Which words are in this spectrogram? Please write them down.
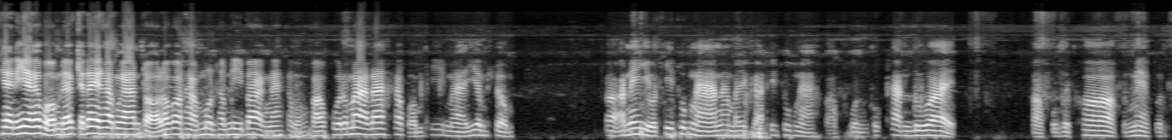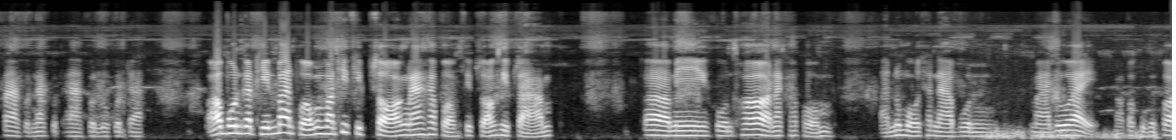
แค่นี้นะครับผมเดี๋ยวจะได้ทำงานต่อแล้วก็ทำนู่นทำนี่บ้างนะครับผมขอบคุณมากนะครับผมที่มาเยี่ยมชมก็อันนี้อยู่ที่ทุ่งนานะบรรยากาศที่ทุ่งนาขอบคุณทุกท่านด้วย ขอบคุณคุณพ่อคุณแม่คุณป้าคุณน้าคุณอาคุณลูกคุณตา อ๋อบุญกระถินบ้านผมวันที่สิบสองนะครับผมสิบสองสิบสามก็มีคุณพ่อนะครับผมอนุโมทนาบุญมาด้วยขอบพระคุณคุณพ่อ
